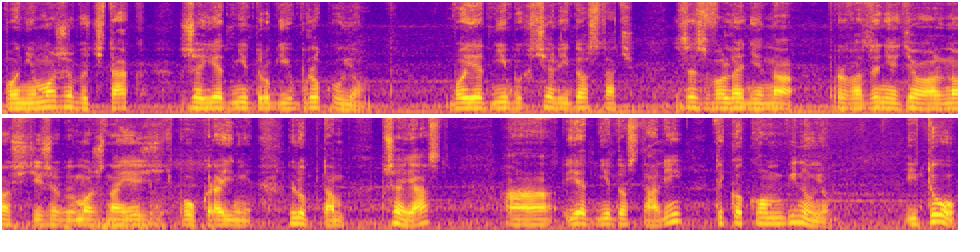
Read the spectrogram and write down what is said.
Bo nie może być tak, że jedni drugich blokują. Bo jedni by chcieli dostać zezwolenie na prowadzenie działalności, żeby można jeździć po Ukrainie lub tam przejazd, a jedni dostali, tylko kombinują. I tu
